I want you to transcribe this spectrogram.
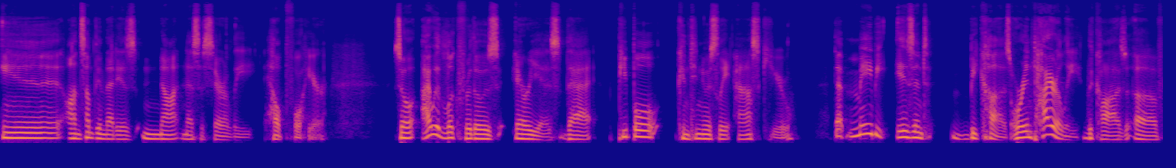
in, on something that is not necessarily helpful here. So I would look for those areas that people continuously ask you that maybe isn't because or entirely the cause of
